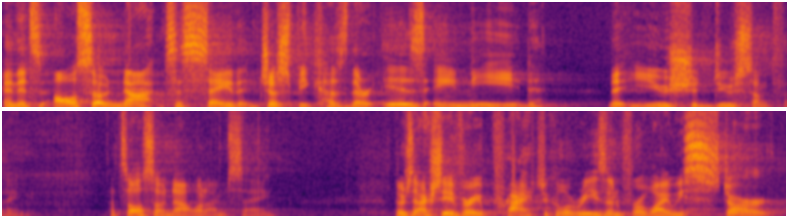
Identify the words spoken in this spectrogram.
and it's also not to say that just because there is a need, that you should do something. That's also not what I'm saying. There's actually a very practical reason for why we start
